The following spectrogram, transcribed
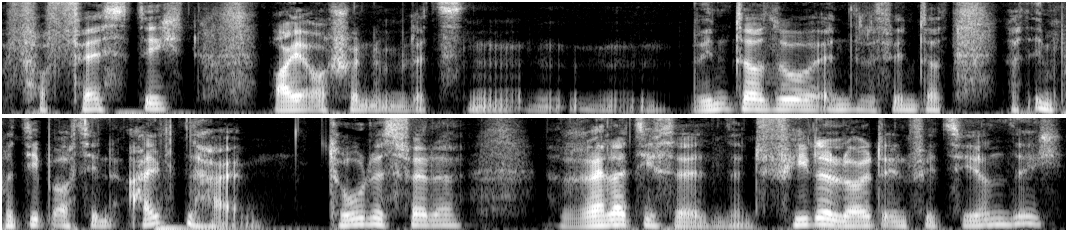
verfestigt, war ja auch schon im letzten Winter so, Ende des Winters, dass im Prinzip aus den Altenheimen Todesfälle relativ selten sind. Viele Leute infizieren sich,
